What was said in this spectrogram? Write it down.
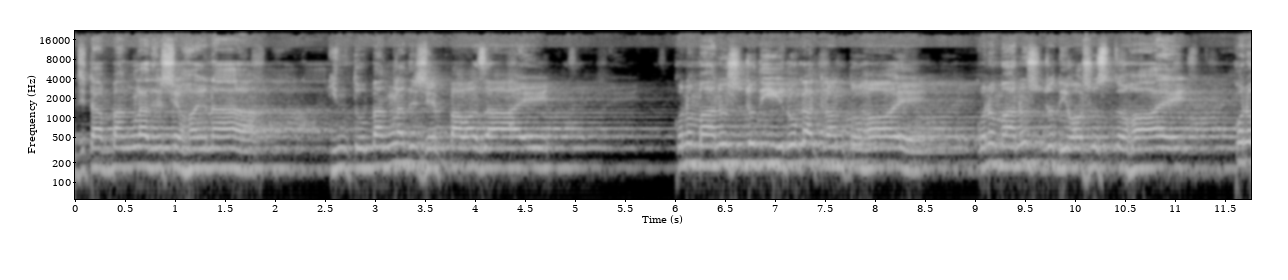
যেটা বাংলাদেশে হয় না, কিন্তু বাংলাদেশে পাওয়া যায়। কোনো মানুষ যদি রোগাক্রান্ত হয়, কোনো মানুষ যদি অসুস্থ হয়, কোনো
